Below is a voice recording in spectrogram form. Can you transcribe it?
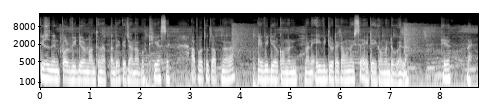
কিছুদিন পর ভিডিওর মাধ্যমে আপনাদেরকে জানাব, ঠিক আছে? আপাতত আপনারা এই ভিডিওর কমেন্ট মানে এই ভিডিওটা কেমন হয়েছে, এটাই কমেন্টে বললাম। ঠিক আছে? বাই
